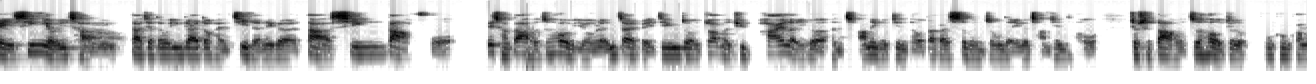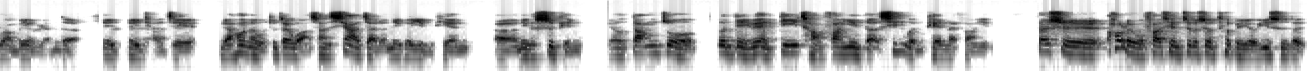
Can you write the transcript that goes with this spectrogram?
北新有一场，大家都应该都还记得那个大兴大火。那场大火之后，有人在北京就专门去拍了一个很长的一个镜头，大概四分钟的一个长镜头，就是大火之后就空空旷旷没有人的那那条街。然后呢，我就在网上下载了那个影片，呃，那个视频，然后当做论电影院第一场放映的新闻片来放映。但是后来我发现这个是特别有意思的。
